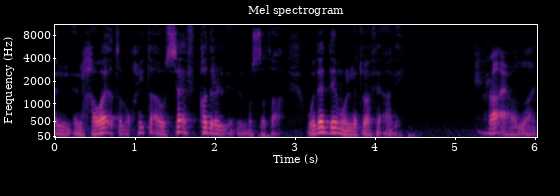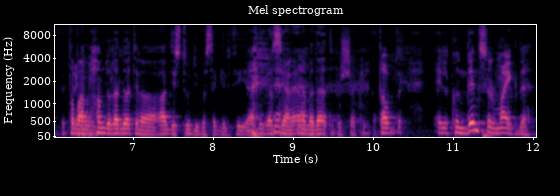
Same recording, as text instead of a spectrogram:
ال- الحوائط المحيطة أو السقف قدر المستطاع وده ال demo اللي توافق عليه رائع والله فكرة طبعا جميلة. الحمد لله دلوقتي أنا عندي استوديو بسجل فيه يعني بس يعني أنا بدأت بالشكل ده طب ال condenser mic ده آه،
